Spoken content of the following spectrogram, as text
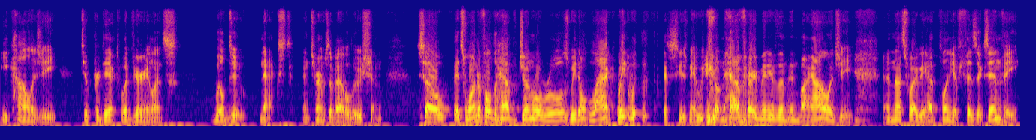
ecology to predict what virulence will do next in terms of evolution. So it's wonderful to have general rules. We don't lack, we, we, excuse me, we don't have very many of them in biology, and that's why we have plenty of physics envy.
